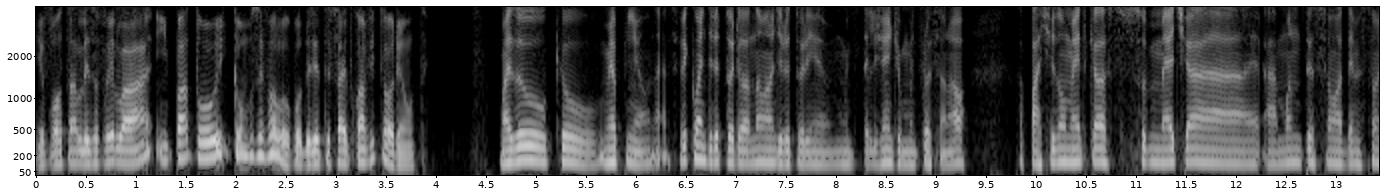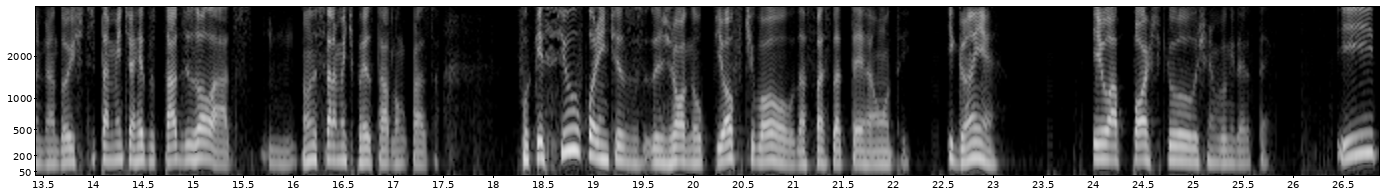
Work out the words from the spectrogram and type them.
E o Fortaleza foi lá, empatou e, como você falou, poderia ter saído com a vitória ontem. Mas o que eu, minha opinião, né? Você vê que uma diretoria ela não é uma diretoria muito inteligente ou muito profissional. A partir do momento que ela se submete a, a manutenção, a demissão de treinador estritamente a resultados isolados. Não necessariamente para resultado a longo prazo. Porque se o Corinthians joga o pior futebol da face da terra ontem e ganha, eu aposto que o Luxemburgo ainda era. E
